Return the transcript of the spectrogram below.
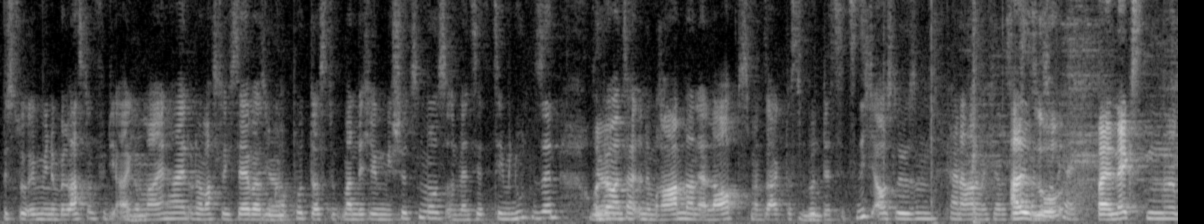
bist du irgendwie eine Belastung für die Allgemeinheit oder machst du dich selber so Ja. kaputt, dass du, man dich irgendwie schützen muss und wenn es jetzt 10 Minuten sind und Ja. wenn man es halt in einem Rahmen dann erlaubt, dass man sagt, das wird das jetzt nicht auslösen, keine Ahnung, welcher das Also, okay. bei der nächsten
